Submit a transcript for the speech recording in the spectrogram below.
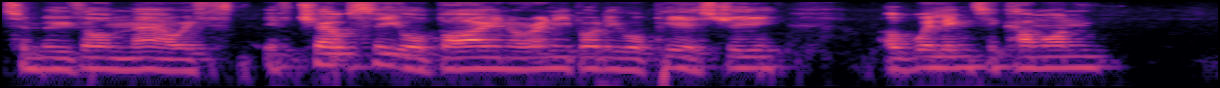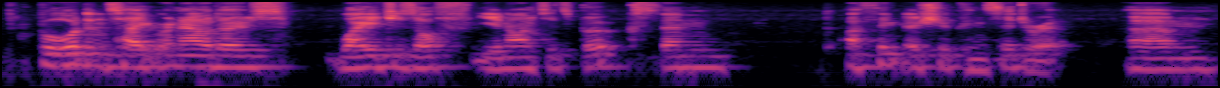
to move on now. If if Chelsea or Bayern or anybody or PSG are willing to come on board and take Ronaldo's wages off United's books, then I think they should consider it. Um,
